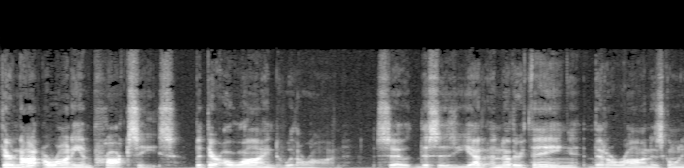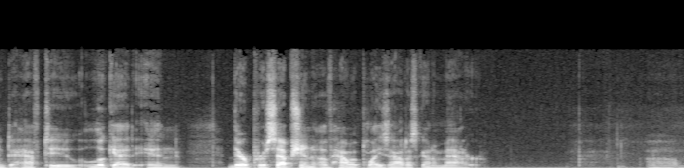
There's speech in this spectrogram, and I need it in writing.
they're not Iranian proxies, but they're aligned with Iran. So this is yet another thing that Iran is going to have to look at, and their perception of how it plays out is going to matter. Um,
